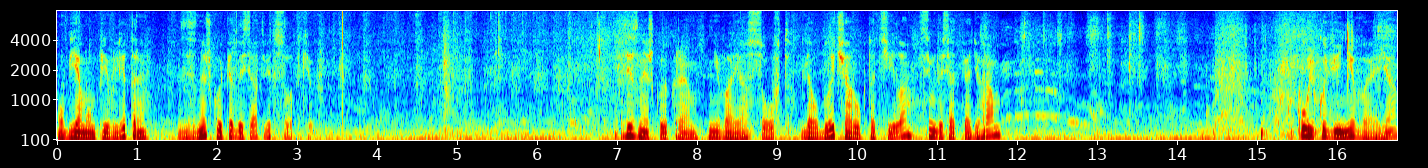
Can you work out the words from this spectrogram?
об'ємом пів літри зі знижкою 50%. Зі знижкою крем Nivea Soft для обличчя, рук та тіла 75 грам. Кулькові Nivea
